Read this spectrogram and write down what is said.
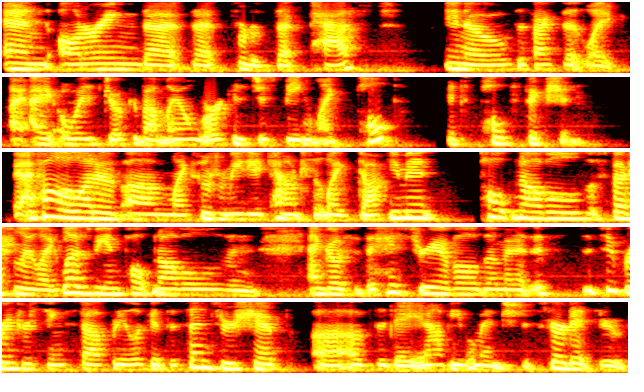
and honoring that that sort of that past you know the fact that like I, I always joke about my own work as just being like pulp. It's pulp fiction. I follow a lot of um like social media accounts that like document pulp novels especially like lesbian pulp novels and and go through the history of all of them. And it's it's super interesting stuff when you look at the censorship uh, of the day and how people managed to skirt it through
